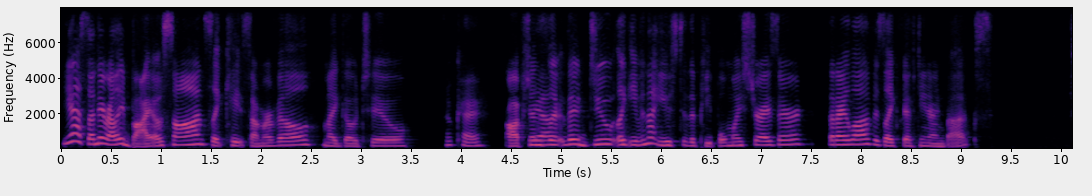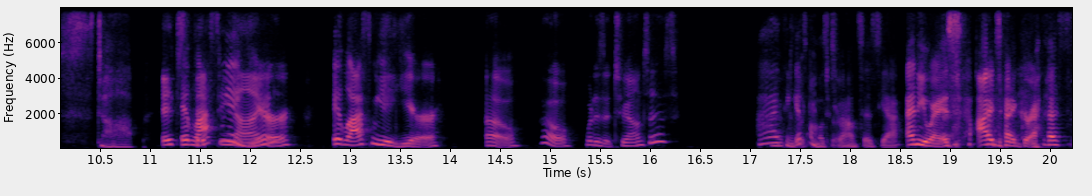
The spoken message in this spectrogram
yeah, Sunday Riley Biossance, like Kate Somerville, my go-to okay. options. Yeah. They they do like even that used to the people moisturizer that I love is like 59 bucks. Stop. It's It lasts me a year. It lasts me a year. Oh. Oh, what is it? Two ounces? I have think it's almost two it. ounces. Yeah. Anyways, I digress.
